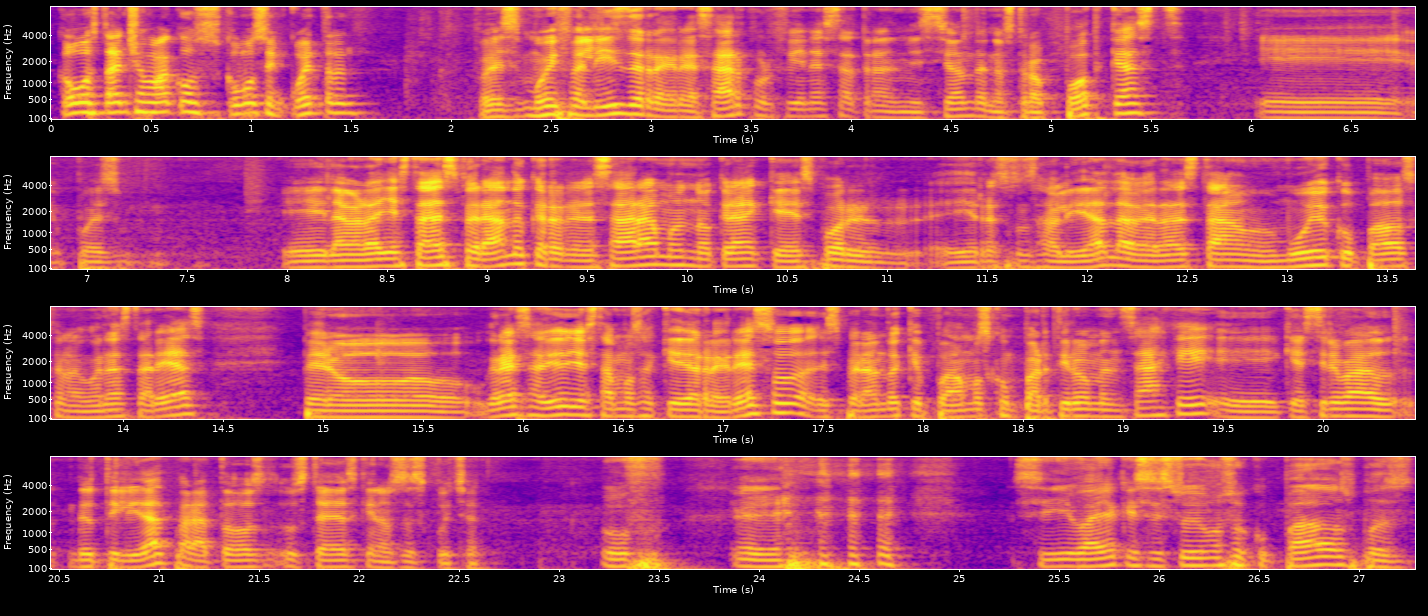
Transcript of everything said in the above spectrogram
¿Cómo están, chamacos? ¿Cómo se encuentran? Pues muy feliz de regresar por fin a esta transmisión de nuestro podcast. Eh, pues eh, la verdad ya estaba esperando que regresáramos, no crean que es por irresponsabilidad, la verdad estábamos muy ocupados con algunas tareas, pero gracias a Dios ya estamos aquí de regreso, esperando que podamos compartir un mensaje que sirva de utilidad para todos ustedes que nos escuchan. Uf, sí, vaya que si estuvimos ocupados, pues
